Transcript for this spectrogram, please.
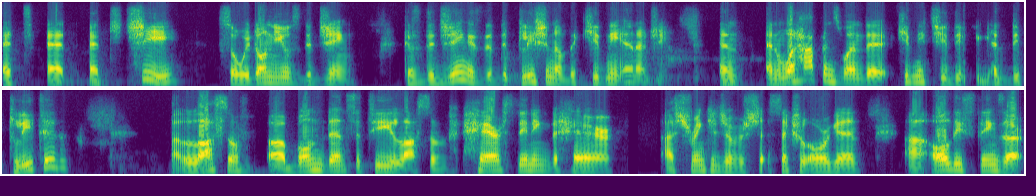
at at at qi, so we don't use the jing, because the jing is the depletion of the kidney energy, and and what happens when the kidney de- get depleted? Loss of uh, bone density, loss of hair, thinning the hair, a shrinkage of a sh- sexual organ. Uh, all these things are,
